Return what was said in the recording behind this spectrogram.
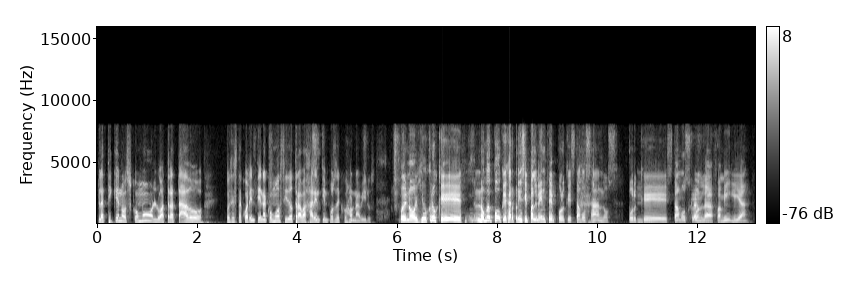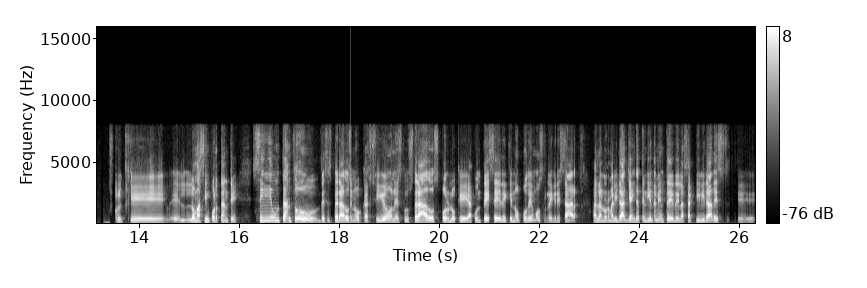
platíquenos cómo lo ha tratado pues esta cuarentena, cómo ha sido trabajar en tiempos de coronavirus. Bueno, yo creo que no me puedo quejar principalmente porque estamos sanos, porque estamos con la familia, porque eh, lo más importante, sí, un tanto desesperados en ocasiones, frustrados por lo que acontece de que no podemos regresar a la normalidad, ya independientemente de las actividades eh,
